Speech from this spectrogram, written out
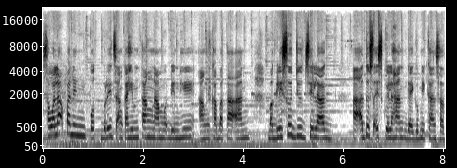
Sa wala pa ning footbridge ang kahimtang namo dinhi ang kabataan maglisod jud sila aado sa eskwelahan gay gumikan sa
